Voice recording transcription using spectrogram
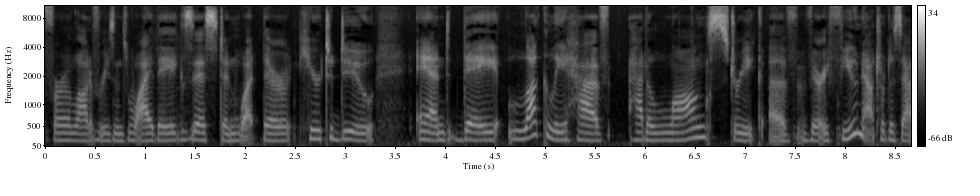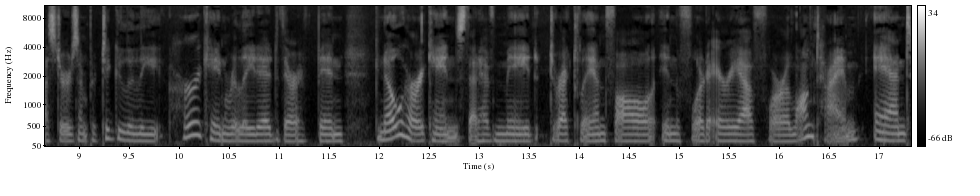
for a lot of reasons why they exist and what they're here to do. And they luckily have had a long streak of very few natural disasters, and particularly hurricane related. There have been no hurricanes that have made direct landfall in the Florida area for a long time. And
